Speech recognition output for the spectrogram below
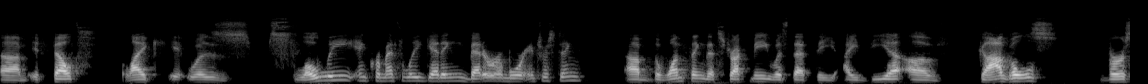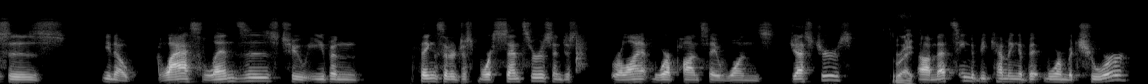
Um, it felt like it was slowly, incrementally getting better or more interesting. Um, the one thing that struck me was that the idea of goggles versus you know glass lenses to even things that are just more sensors and just reliant more upon say one's gestures. Right. um, that seemed to be becoming a bit more mature.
